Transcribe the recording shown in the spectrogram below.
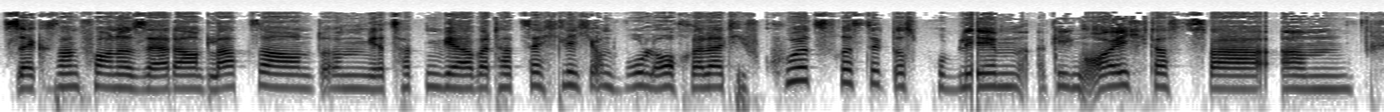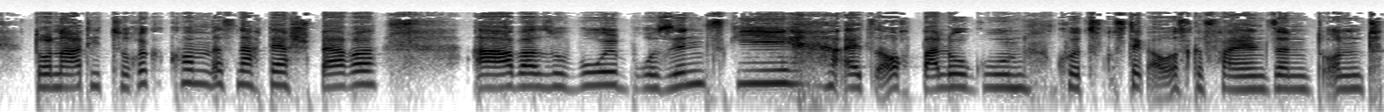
Sechsern vorne Serda und Latza. Und ähm, jetzt hatten wir aber tatsächlich und wohl auch relativ kurzfristig das Problem gegen euch, dass zwar ähm, Donati zurückgekommen ist nach der Sperre, aber sowohl Brosinski als auch Balogun kurzfristig ausgefallen sind und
